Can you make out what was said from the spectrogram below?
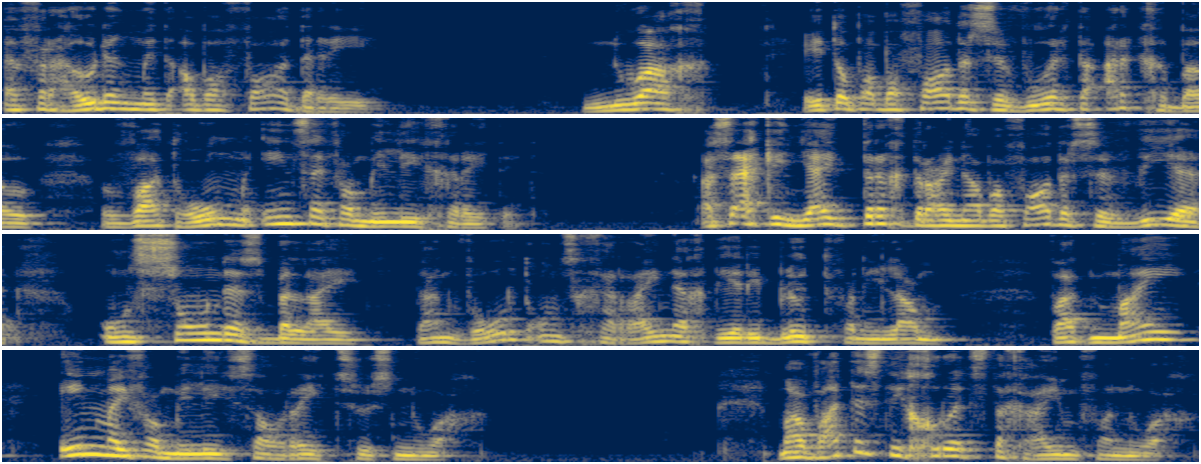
'n verhouding met Abba Vader hê. Noag het op Abba Vader se woord 'n ark gebou wat hom en sy familie gered het. As ek en jy terugdraai na Ba Vader se weë, ons sondes bely, dan word ons gereinig deur die bloed van die lam wat my en my familie sal red soos Noag. Maar wat is die grootste geheim van Noag?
